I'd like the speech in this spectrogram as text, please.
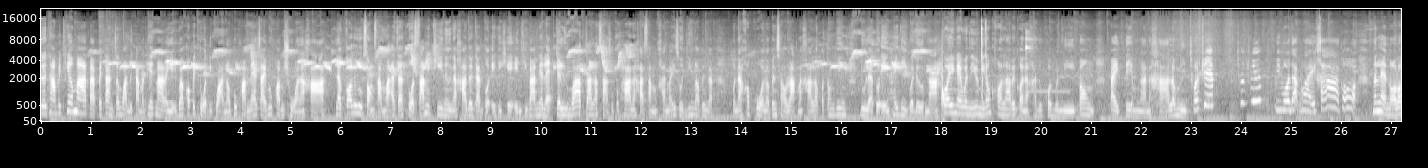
เดินทางไปเที่ยวมาแบบไปต่างจังหวัดหรือต่างประเทศมาอะไรอย่างเงี้ยอีว่าก็ไปตรวจดีกว่าเนาะเพื่อความแน่ใจเพื่อความชัวร์นะคะ แล้วก็ทุกๆ2อสวันอาจจะตรวจซ้ำอีกทีหนึ่งนะคะ โดยการตรวจ ATK เองที่บ้านเนี่ยแหละอย่าลืมว่าการรักษาสุขภาพนะคะสำคัญมากที่สุดยิ่งเราเป็นแบบหัวหน้าครอบครัวเนาะเป็นเสาหลักนะคะ เราก็ต้องยิ่งดูแลตัวเองให้ดีกว่าเดิมนะ ก็ยังไงวันนี้มันมีต้องขอลาไปก่อนนะคะ ทุกคนวันนี้ต้องไปเตรียมงานนะคะ เรามีช่วเชฟช่วเชฟมีโบดักใหม่ค่ะ ก็นั่นแหละเนาะรอ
